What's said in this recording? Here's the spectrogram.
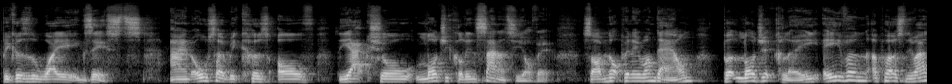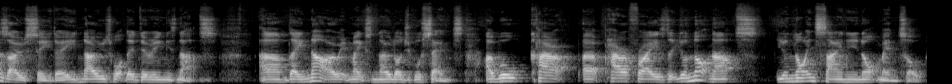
because of the way it exists and also because of the actual logical insanity of it. So I'm not putting anyone down, but logically, even a person who has OCD knows what they're doing is nuts. Um, they know it makes no logical sense. I will clar- uh, paraphrase that you're not nuts, you're not insane, and you're not mental.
